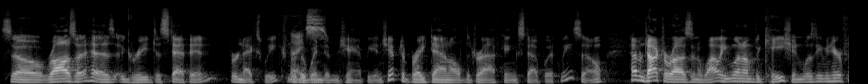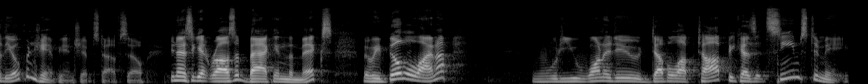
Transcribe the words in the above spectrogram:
So Raza has agreed to step in for next week for Nice. the Wyndham Championship to break down all the DraftKings stuff with me. So haven't talked to Raza in a while. He went on vacation, wasn't even here for the Open Championship stuff. So it'd be nice to get Raza back in the mix. But if we build a lineup, would you want to do double up top? Because it seems to me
